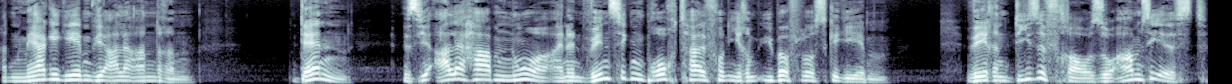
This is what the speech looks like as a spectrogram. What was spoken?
hat mehr gegeben wie alle anderen. Denn sie alle haben nur einen winzigen Bruchteil von ihrem Überfluss gegeben, während diese Frau, so arm sie ist,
